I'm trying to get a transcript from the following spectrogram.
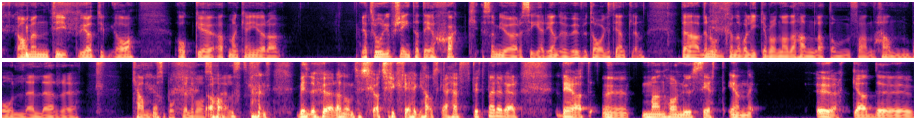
Ja men typ. Jag tyck, ja. Och eh, att man kan göra... Jag tror i och för sig inte att det är schack som gör serien överhuvudtaget egentligen. Den hade nog kunnat vara lika bra om den hade handlat om fan handboll eller eh, kampsport eller vad som Ja. helst. Vill du höra någonting som jag tycker är ganska häftigt med det där? Det är att eh, man har nu sett en ökad, eh,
